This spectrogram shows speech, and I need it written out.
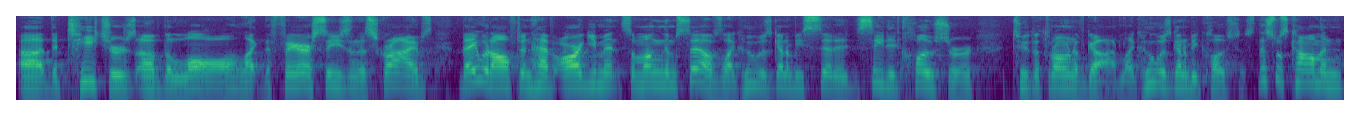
uh, the teachers of the law, like the Pharisees and the scribes, they would often have arguments among themselves, like who was going to be seated, seated closer to the throne of God, like who was going to be closest. This was common,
